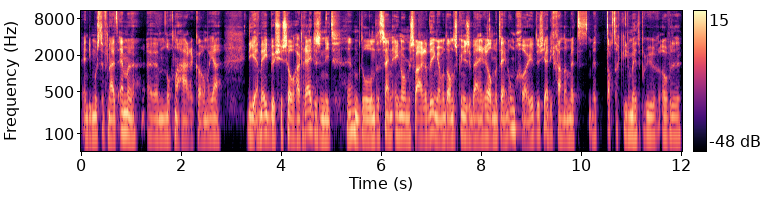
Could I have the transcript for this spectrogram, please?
En die moesten vanuit Emmen um, nog naar Haren komen. Ja, die ME-busjes, zo hard rijden ze niet. Hè? Ik bedoel, dat zijn enorme zware dingen, want anders kun je ze bij een rel meteen omgooien. Dus ja, die gaan dan met, met 80 km per uur over de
